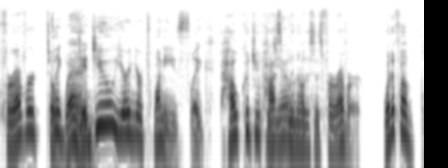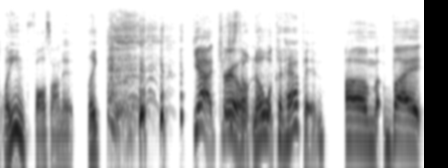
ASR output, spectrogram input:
forever to like, when? did you? You're in your 20s. Like, How could you possibly you? know this is forever? What if a plane falls on it? Like, yeah, just don't know what could happen. Um, but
